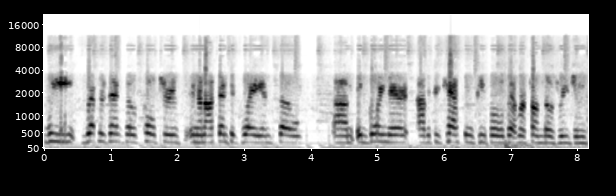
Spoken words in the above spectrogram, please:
we represent those cultures in an authentic way, and so um, in going there, obviously casting people that were from those regions.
